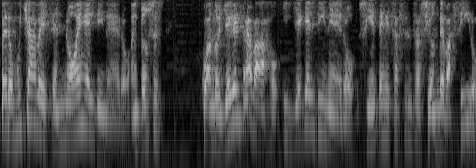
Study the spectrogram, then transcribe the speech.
Pero muchas veces no es el dinero. Entonces, cuando llegue el trabajo y llegue el dinero, sientes esa sensación de vacío,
